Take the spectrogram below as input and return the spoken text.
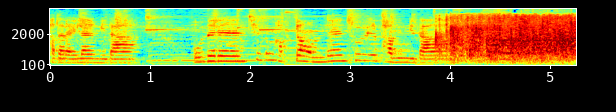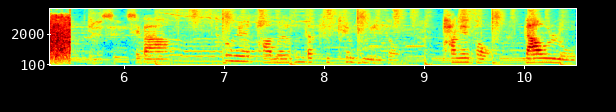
바다라일라입니다. 오늘은 출근 걱정 없는 토요일 밤입니다. 제가 토요일 밤을 혼자 불태우기 위해서 방에서 나홀로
